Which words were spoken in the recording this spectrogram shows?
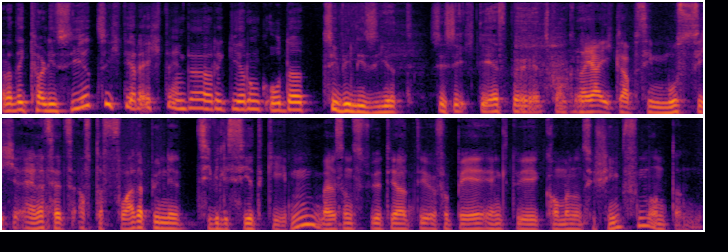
Radikalisiert sich die Rechte in der Regierung oder zivilisiert sie sich, die FPÖ jetzt konkret? Naja, ich glaube, sie muss sich einerseits auf der Vorderbühne zivilisiert geben, weil sonst würde ja die ÖVP irgendwie kommen und sie schimpfen und dann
